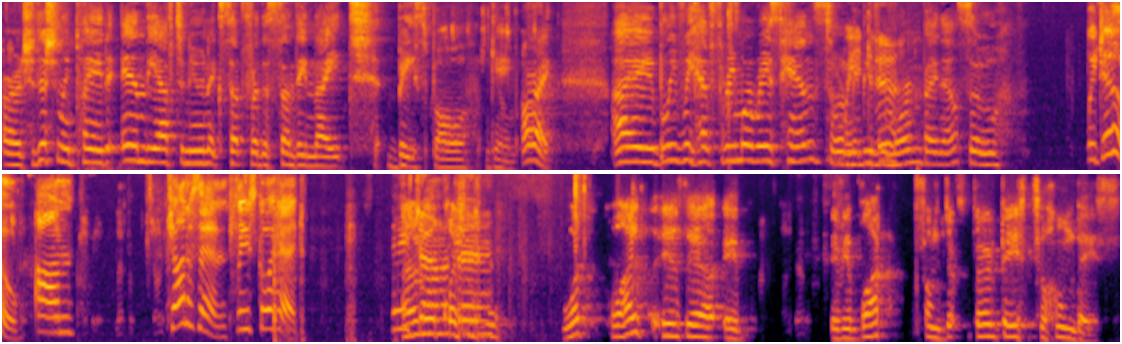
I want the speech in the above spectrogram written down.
are traditionally played in the afternoon, except for the Sunday night baseball game. All right. I believe we have three more raised hands, or We maybe even more by now. So, We do. Um, Jonathan, please go ahead. Hey, I have a Jonathan. What? Why is there a if you block from third base to home base?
